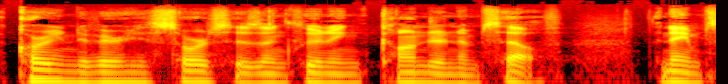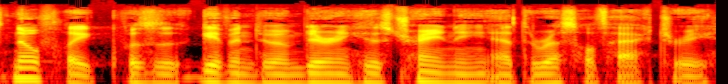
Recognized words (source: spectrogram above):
According to various sources, including Condron himself, the name Snowflake was uh, given to him during his training at the Wrestle Factory,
